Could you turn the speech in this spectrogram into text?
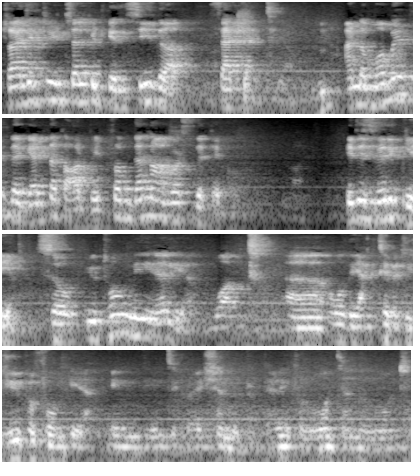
trajectory itself, it can see the satellite. And the moment they get that orbit, from then onwards they take over. It is very clear. So, you told me earlier what uh, all the activities you perform here in the integration and preparing for launch and the launch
